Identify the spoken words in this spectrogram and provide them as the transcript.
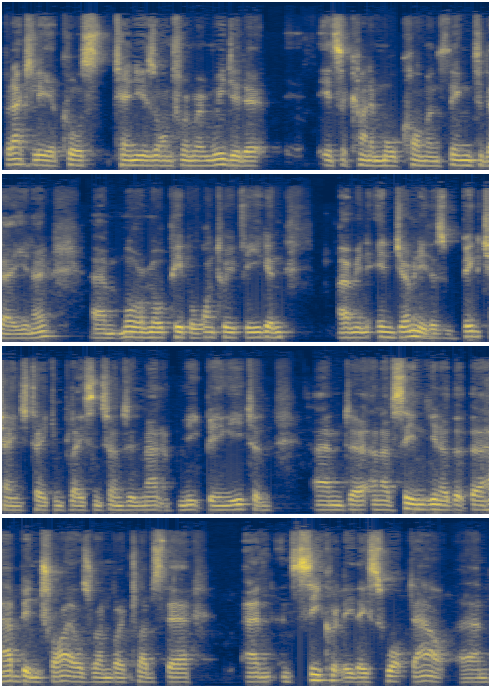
But actually, of course, 10 years on from when we did it, it's a kind of more common thing today, you know. Um, more and more people want to eat vegan. I mean, in Germany, there's a big change taking place in terms of the amount of meat being eaten. And, uh, and I've seen, you know, that there have been trials run by clubs there, and, and secretly they swapped out um,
